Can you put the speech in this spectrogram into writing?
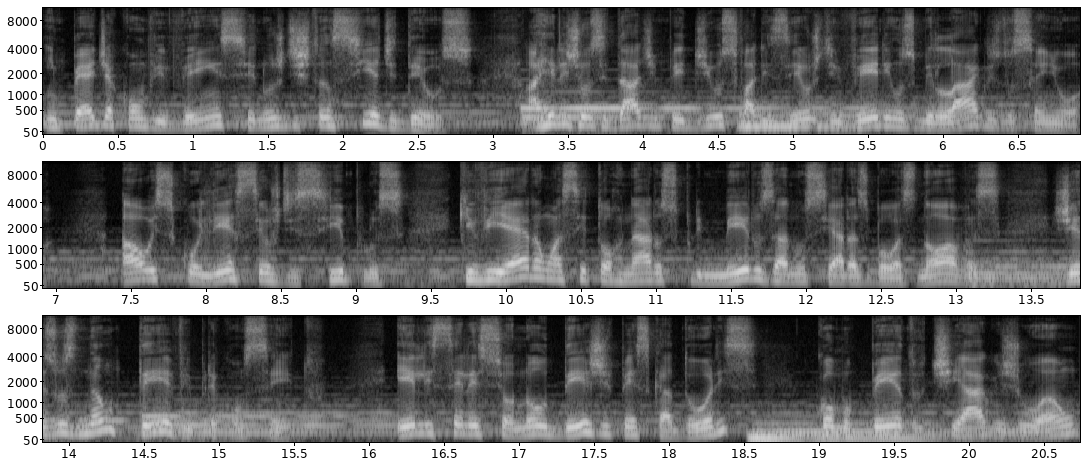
impede a convivência e nos distancia de Deus. A religiosidade impediu os fariseus de verem os milagres do Senhor ao escolher seus discípulos, que vieram a se tornar os primeiros a anunciar as boas novas, Jesus não teve preconceito. Ele selecionou desde pescadores, como Pedro, Tiago e João,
